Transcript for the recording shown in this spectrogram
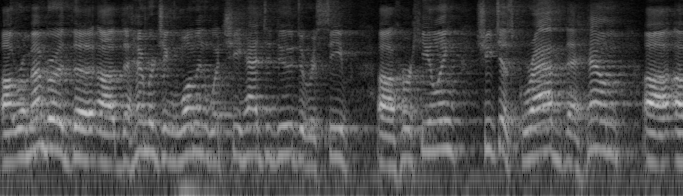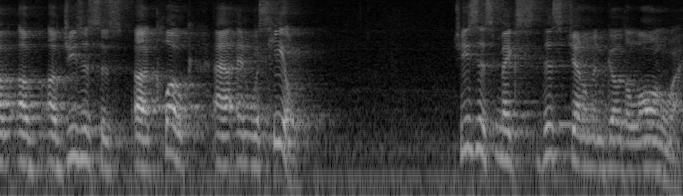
Uh, remember the, uh, the hemorrhaging woman, what she had to do to receive uh, her healing? She just grabbed the hem uh, of, of, of Jesus' uh, cloak uh, and was healed. Jesus makes this gentleman go the long way.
